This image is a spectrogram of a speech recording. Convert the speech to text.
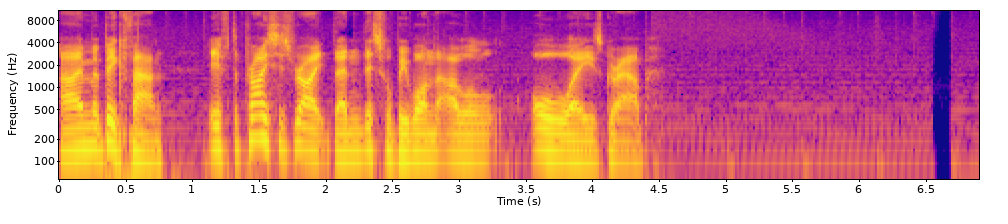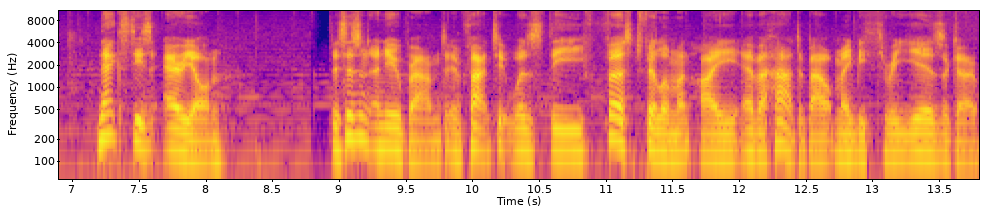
I'm a big fan. If the price is right, then this will be one that I will always grab. Next is Eryone. This isn't a new brand, in fact it was the first filament I ever had about maybe three years ago,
